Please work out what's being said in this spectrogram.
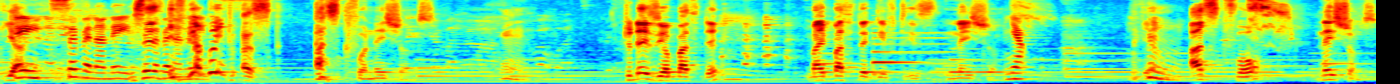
Yeah. eight, seven and eight, He says, seven if and you are going to ask, ask for nations. Hmm. Today is your birthday. Mm. My birthday gift is nations. yeah. Yeah. Ask for nations.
